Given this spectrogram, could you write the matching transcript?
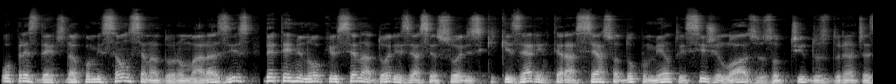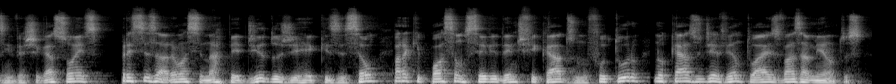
o presidente da comissão, senador Omar Aziz, determinou que os senadores e assessores que quiserem ter acesso a documentos sigilosos obtidos durante as investigações precisarão assinar pedidos de requisição para que possam ser identificados no futuro no caso de eventuais vazamentos.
